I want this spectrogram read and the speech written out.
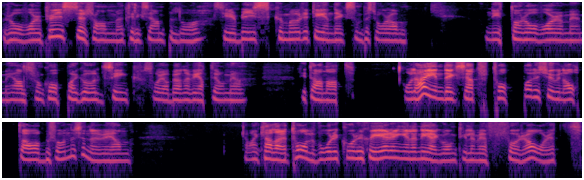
råvarupriser som till exempel då CRB's Commodity Index som består av 19 råvaror med allt från koppar, guld, zink, sojabönor, vete och med lite annat. Och Det här indexet toppade 2008 och befinner sig nu i en kan man kalla det, 12-årig korrigering eller nedgång till och med förra året.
